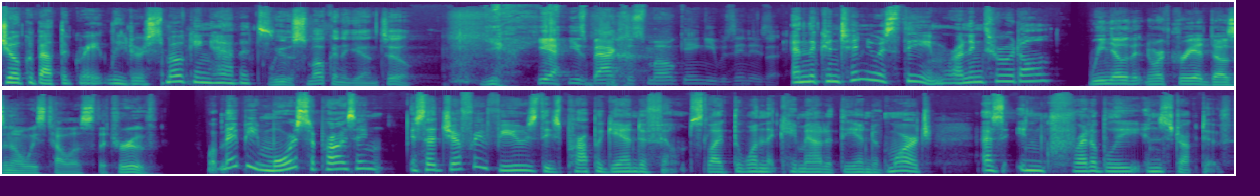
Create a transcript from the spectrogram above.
Joke about the great leader's smoking habits. We was smoking again too. Yeah, yeah, he's back to smoking. He was in his And the continuous theme running through it all. We know that North Korea doesn't always tell us the truth. What may be more surprising is that Jeffrey views these propaganda films, like the one that came out at the end of March, as incredibly instructive.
